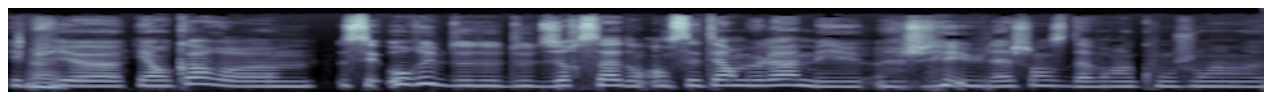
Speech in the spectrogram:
Et Ouais. puis, et encore, c'est horrible de, de dire ça dans, en ces termes-là, mais j'ai eu la chance d'avoir un conjoint Mm,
